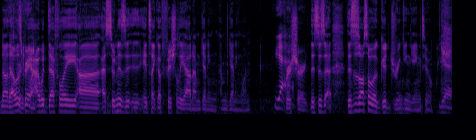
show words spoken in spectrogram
No, that That's was great. fun. I would definitely uh, as soon as it, it's like officially out, I'm getting I'm getting one yeah. for sure. This is a, this is also a good drinking game too. Yeah.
